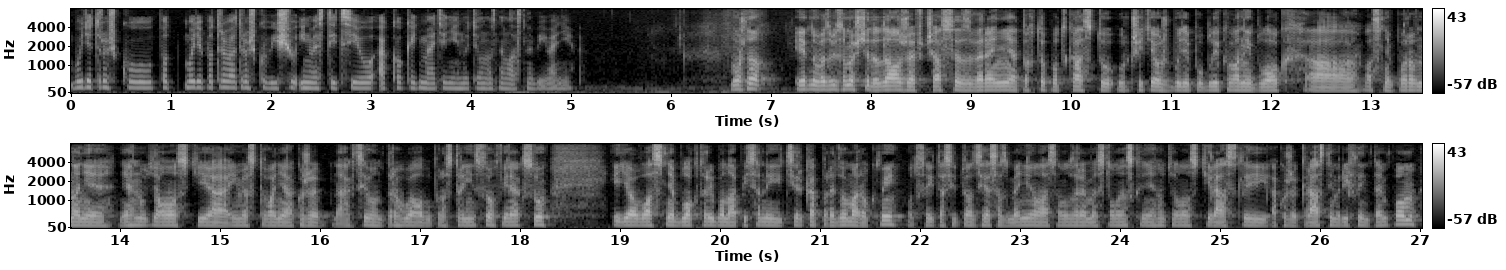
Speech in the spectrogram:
bude, trošku, pot, bude potrebovať trošku vyššiu investíciu, ako keď máte nehnuteľnosť na vlastné bývanie. Možno Jednu vec by som ešte dodal, že v čase zverejnenia tohto podcastu určite už bude publikovaný blog a vlastne porovnanie nehnuteľnosti a investovania akože na akciovom trhu alebo prostredníctvom Finaxu. Ide o vlastne blok, ktorý bol napísaný cirka pred dvoma rokmi. Odvtedy tá situácia sa zmenila a samozrejme slovenské nehnuteľnosti rástli akože krásnym rýchlým tempom.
